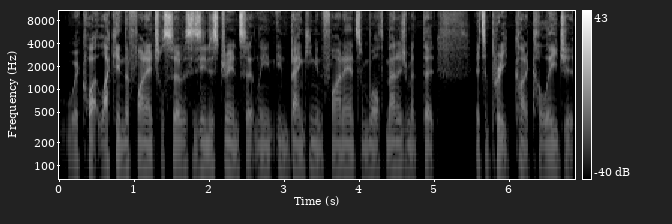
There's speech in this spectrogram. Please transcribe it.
we're quite lucky in the financial services industry, and certainly in, in banking and finance and wealth management that it's a pretty kind of collegiate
